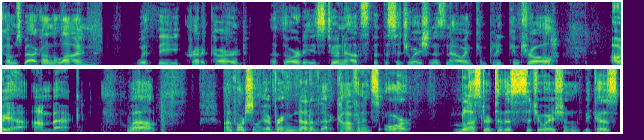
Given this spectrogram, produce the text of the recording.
comes back on the line with the credit card authorities to announce that the situation is now in complete control. Oh, yeah, I'm back. Well, unfortunately, I bring none of that confidence or bluster to this situation because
